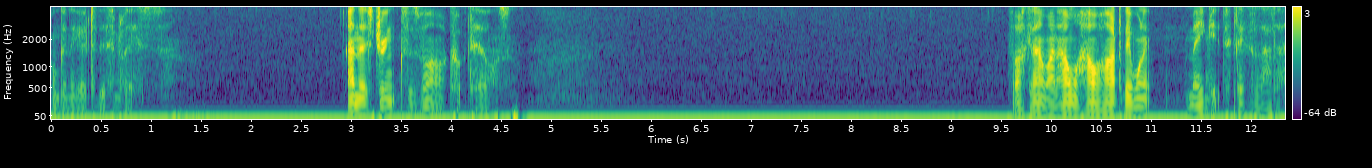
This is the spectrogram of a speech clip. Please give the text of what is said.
I'm gonna go to this place. And there's drinks as well, cocktails. Fucking hell, man. How, how hard do they want to make it to click a ladder?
